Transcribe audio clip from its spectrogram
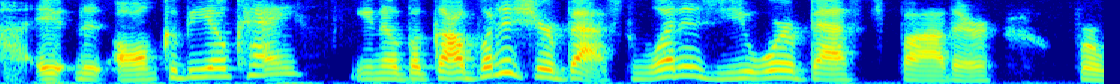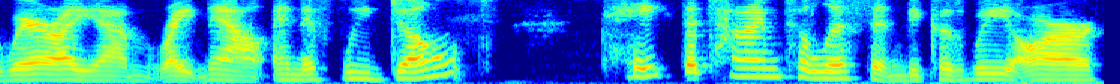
Uh, it, it all could be okay you know but god what is your best? What is your best father for where i am right now? And if we don't take the time to listen because we are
